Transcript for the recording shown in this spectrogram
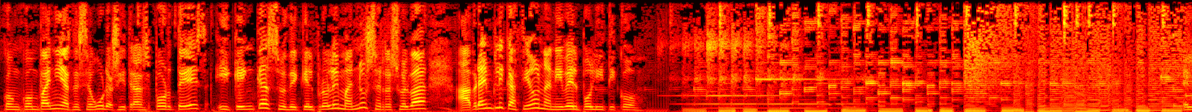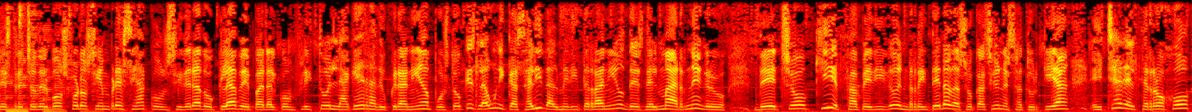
con compañías de seguros y transportes y que en caso de que el problema no se resuelva, habrá implicación a nivel político. El estrecho del Bósforo siempre se ha considerado clave para el conflicto en la guerra de Ucrania, puesto que es la única salida al Mediterráneo desde el Mar Negro. De hecho, Kiev ha pedido en reiteradas ocasiones a Turquía echar el cerrojo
